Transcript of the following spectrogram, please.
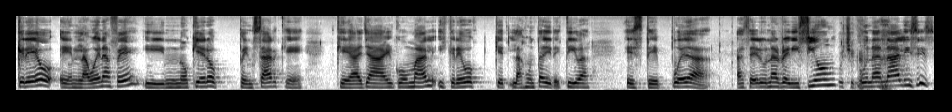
creo en la buena fe y no quiero pensar que, que haya algo mal y creo que la junta directiva este, pueda hacer una revisión, un análisis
